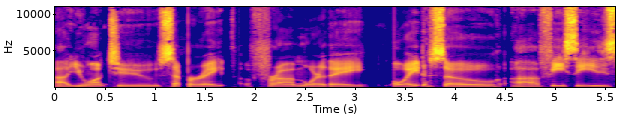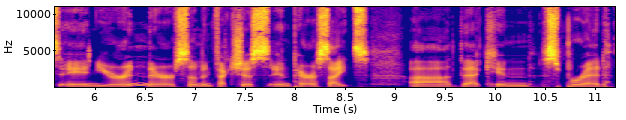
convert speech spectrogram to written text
Uh, you want to separate from where they void, so uh, feces and urine. There are some infectious and parasites uh, that can spread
